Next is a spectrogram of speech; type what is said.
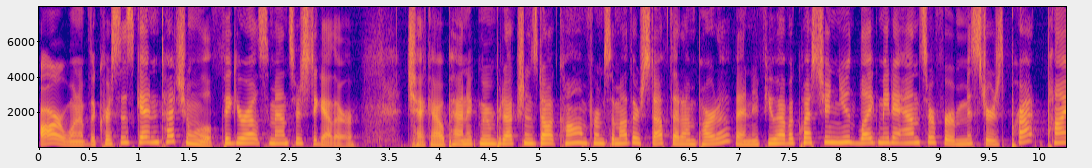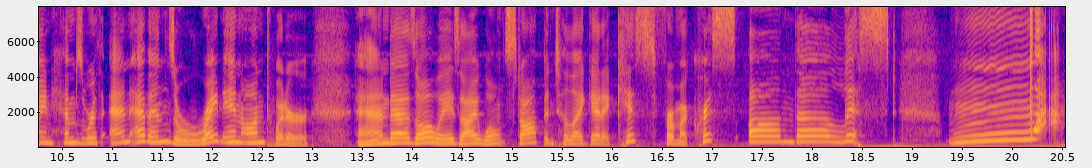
are one of the Chris's, get in touch and we'll figure out some answers together. Check out panicmoonproductions.com from some other stuff that I'm part of. And if you have a question you'd like me to answer for Misters Pratt, Pine, Hemsworth, and Evans, write in on Twitter. And as always, I won't stop until I get a kiss from a Chris on the list. Mwah!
